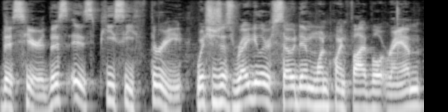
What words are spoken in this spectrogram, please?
this here. This is PC3, which is just regular SODIMM 1.5 volt RAM.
